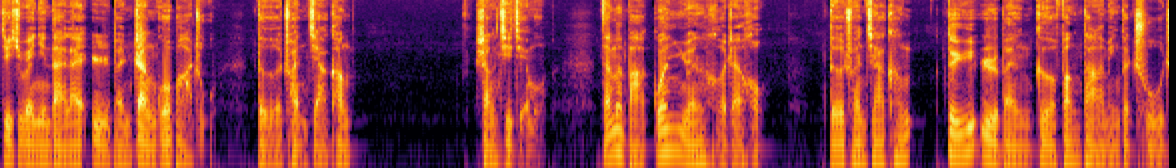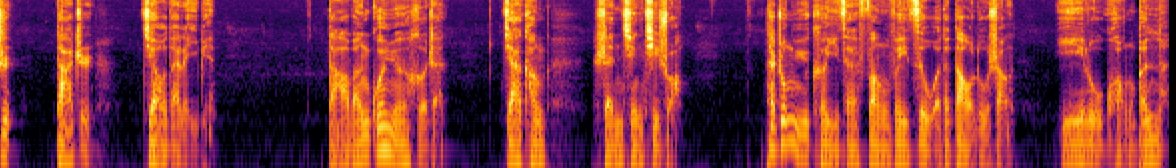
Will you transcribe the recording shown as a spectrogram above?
继续为您带来日本战国霸主德川家康。上期节目，咱们把关原合战后，德川家康对于日本各方大名的处置大致交代了一遍。打完关原合战，家康神清气爽，他终于可以在放飞自我的道路上一路狂奔了。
